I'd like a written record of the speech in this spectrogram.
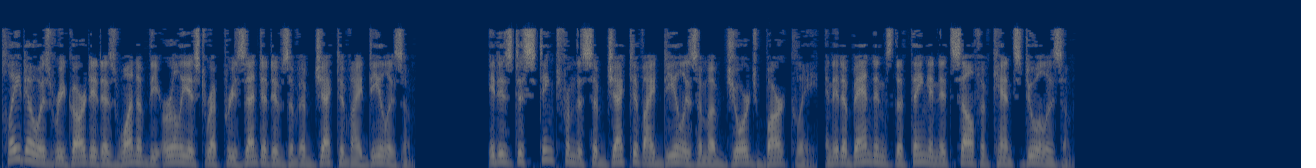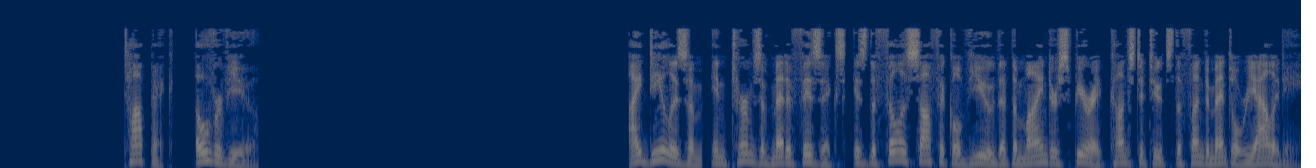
Plato is regarded as one of the earliest representatives of objective idealism. It is distinct from the subjective idealism of George Berkeley, and it abandons the thing in itself of Kant's dualism. Overview Idealism, in terms of metaphysics, is the philosophical view that the mind or spirit constitutes the fundamental reality.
